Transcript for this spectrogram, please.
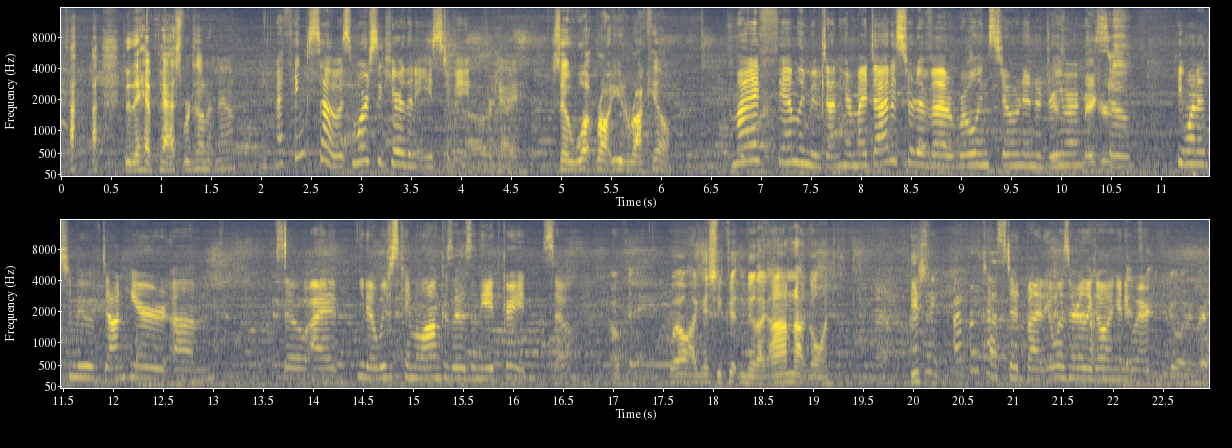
Do they have passwords on it now? I think so. It's more secure than it used to be. Okay. So what brought you to Rock Hill? My family moved down here. My dad is sort of a rolling stone and a dreamer. makers. So he wanted to move down here. Um, so I, you know, we just came along because I was in the eighth grade. So Okay. Well, I guess you couldn't be like, I'm not going. You Actually, I protested, but it wasn't really going anywhere. go anywhere.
